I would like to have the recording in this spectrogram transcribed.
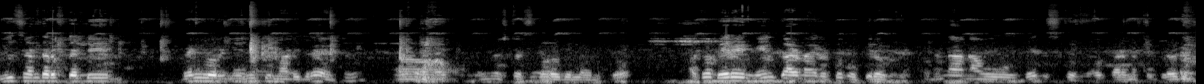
ಈ ಸಂದರ್ಭದಲ್ಲಿ ಬೆಂಗಳೂರಿಗೆ ರೀತಿ ಮಾಡಿದ್ರೆ ಇನ್ವೆಸ್ಟರ್ಸ್ ಬರೋದಿಲ್ಲ ಅಂತ ಅಥವಾ ಬೇರೆ ಮೇನ್ ಕಾರಣ ಇರುತ್ತೋ ಗೊತ್ತಿರೋದಿಲ್ಲ. ಅದನ್ನ ನಾವು ಭೇದಿಸ್ತೇವೆ. ಅವ್ರ ಕಾರಣಕ್ಕೆ ಬಿಡೋದಿಲ್ಲ.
